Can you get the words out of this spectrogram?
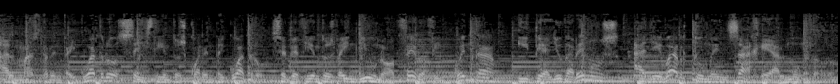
al más 34 644 721 050 y te ayudaremos a llevar tu mensaje al mundo.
